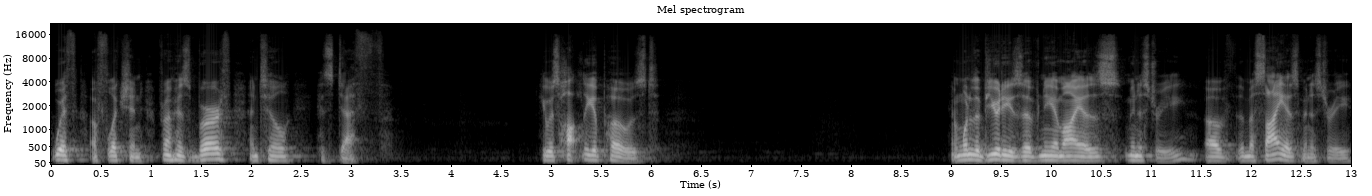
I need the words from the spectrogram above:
with affliction from his birth until his death. He was hotly opposed. And one of the beauties of Nehemiah's ministry, of the Messiah's ministry,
